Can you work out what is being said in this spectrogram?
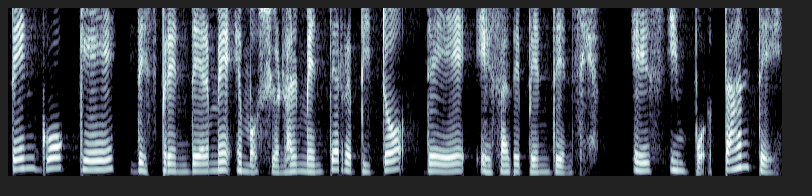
Tengo que desprenderme emocionalmente, repito, de esa dependencia. Es importante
